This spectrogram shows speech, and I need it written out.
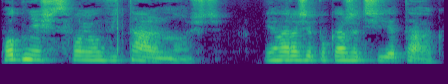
podnieś swoją witalność. Ja na razie pokażę Ci je tak.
